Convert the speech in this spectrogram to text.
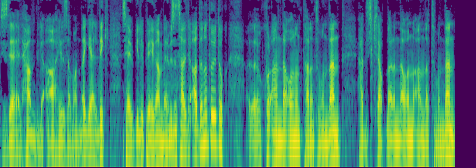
Biz de elhamdülillah ahir zamanda geldik. Sevgili peygamberimizin sadece adını duyduk. Ee, Kur'an'da onun tanıtımından, hadis kitaplarında onun anlatımından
